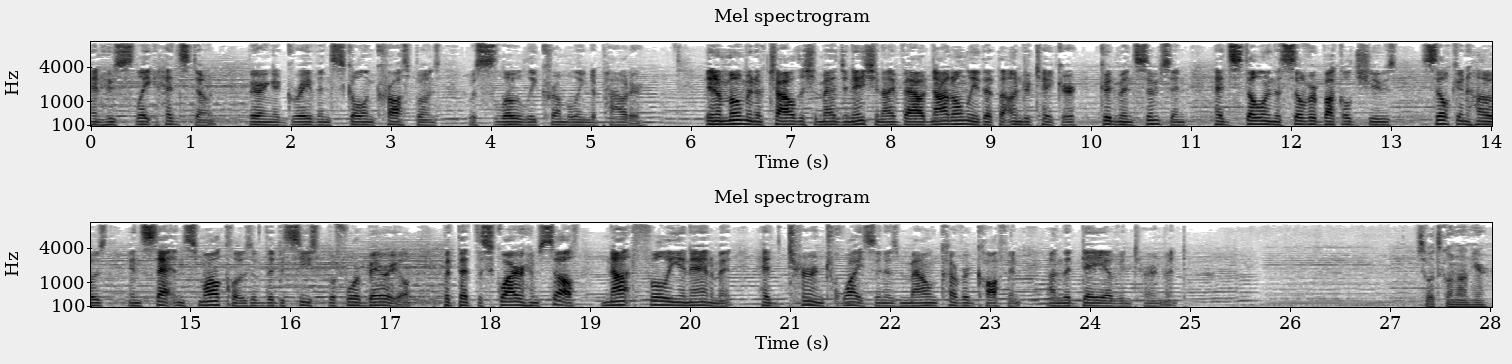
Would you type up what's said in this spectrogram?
and whose slate headstone, bearing a graven skull and crossbones, was slowly crumbling to powder. In a moment of childish imagination, I vowed not only that the undertaker, Goodman Simpson, had stolen the silver-buckled shoes, silken hose, and satin small-clothes of the deceased before burial, but that the squire himself, not fully inanimate, had turned twice in his mound-covered coffin on the day of interment. So what's going on here?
